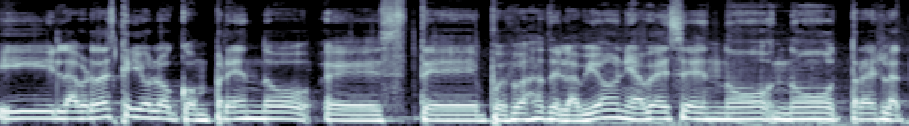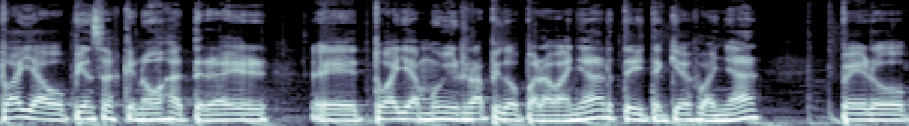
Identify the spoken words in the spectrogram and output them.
Y la verdad es que yo lo comprendo, este, pues bajas del avión y a veces no, no traes la toalla o piensas que no vas a traer eh, toalla muy rápido para bañarte y te quieres bañar, pero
